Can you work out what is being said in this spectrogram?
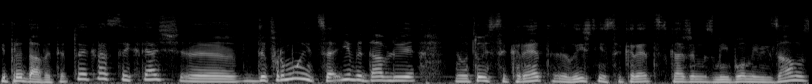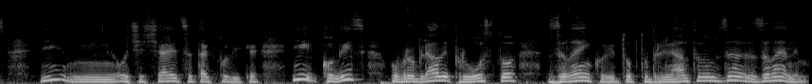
і придавите, то якраз цей хрящ е, деформується і видавлює той секрет, лишній секрет, скажімо, з мійбомівих залоз, і очищається так повіки. І колись обробляли просто зеленькою, тобто брилянтовим зеленим.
